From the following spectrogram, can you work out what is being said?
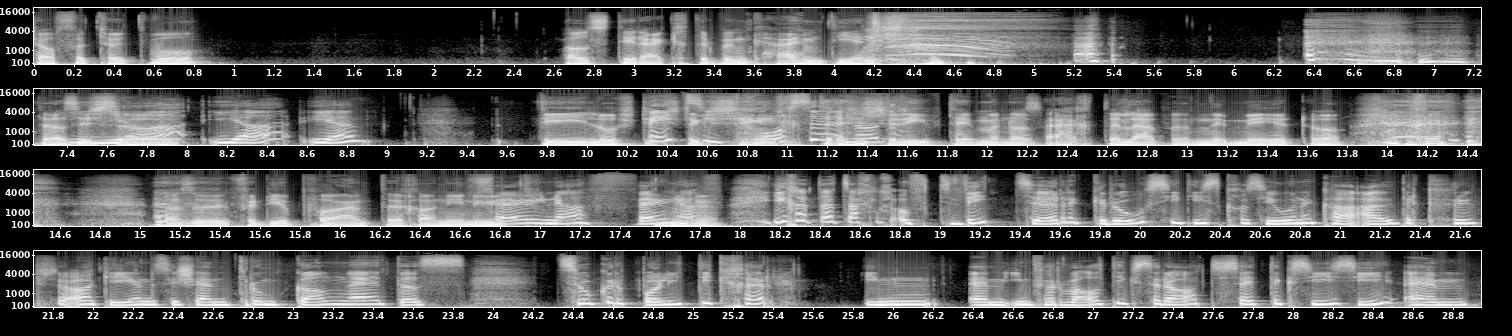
arbeitet heute wo? Als Direktor beim Geheimdienst. das ist ja, so ja, ja. die lustigste Geschichte. Hosen, schreibt immer noch das echte Leben und nicht mehr da. also für die Pointe kann ich nichts. Fair enough, fair enough. Ich hatte tatsächlich auf Twitter grosse Diskussionen gehabt, auch über Krypto AG und es ist darum gegangen, dass Zuckerpolitiker in, ähm, im Verwaltungsrat sollten gewesen sein ähm,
